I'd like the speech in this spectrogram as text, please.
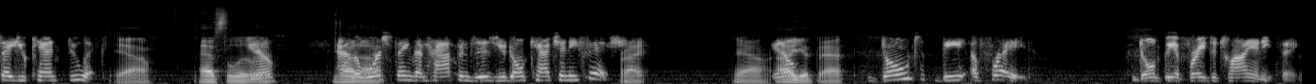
say you can't do it Yeah. Absolutely. you know Why and the not? worst thing that happens is you don't catch any fish Right. Yeah, You I get that. don't be afraid don't be afraid to try anything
